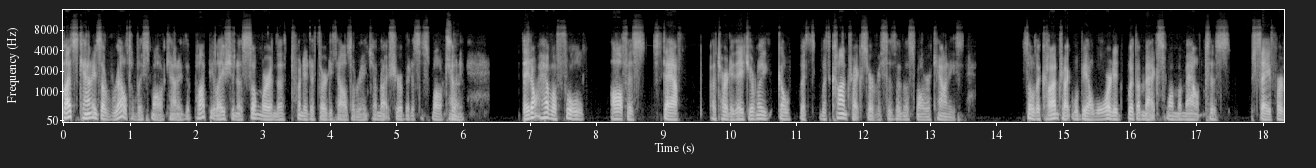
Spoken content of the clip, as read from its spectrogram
Butts County is a relatively small county. The population is somewhere in the 20 to 30,000 range. I'm not sure, but it's a small county. Sure. They don't have a full office staff attorney. They generally go with, with contract services in the smaller counties. So the contract will be awarded with a maximum amount to say for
